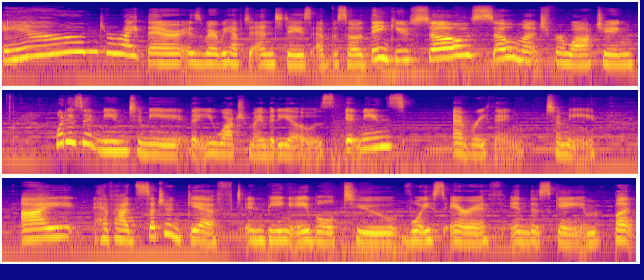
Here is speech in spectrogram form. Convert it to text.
And right there is where we have to end today's episode. Thank you so, so much for watching. What does it mean to me that you watch my videos? It means everything to me. I have had such a gift in being able to voice Aerith in this game, but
